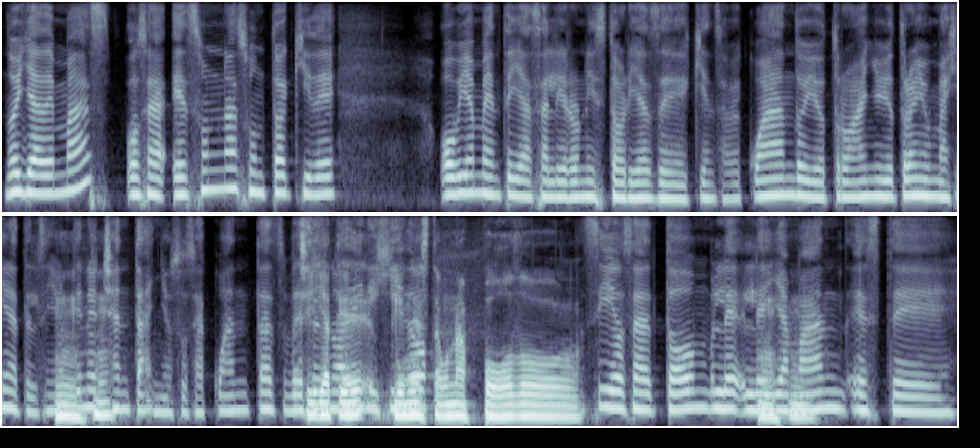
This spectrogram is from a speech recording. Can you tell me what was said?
No, y además, o sea, es un asunto aquí de, Obviamente ya salieron historias de quién sabe cuándo y otro año y otro año. Imagínate, el señor tiene 80 años, o sea, ¿cuántas veces sí, ya no tiene, ha dirigido? tiene hasta un apodo. Sí, o sea, todo le, le llaman este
